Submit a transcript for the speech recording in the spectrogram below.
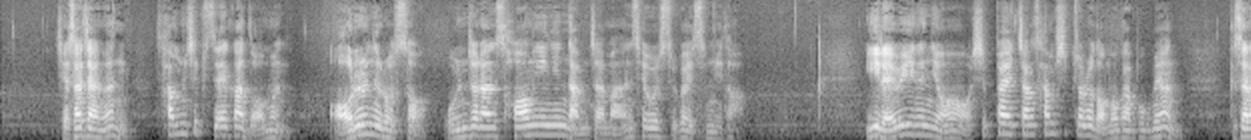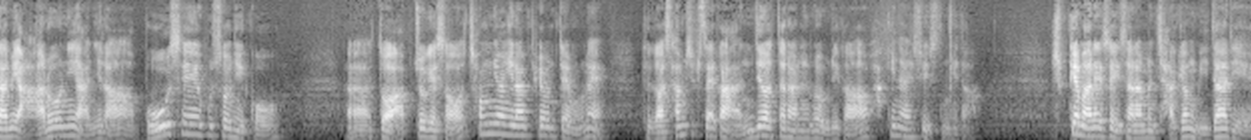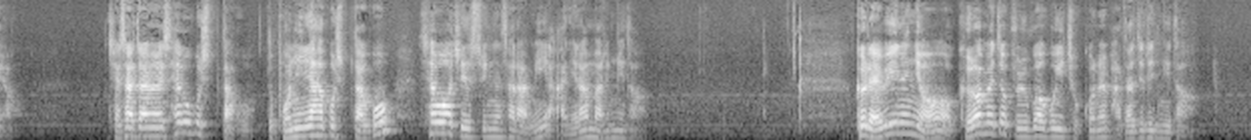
제사장은 30세가 넘은 어른으로서 온전한 성인인 남자만 세울 수가 있습니다. 이 레위인은요, 18장 30절로 넘어가 보면 그 사람이 아론이 아니라 모세의 후손이고, 아, 또 앞쪽에서 청년이란 표현 때문에 그가 30세가 안 되었다라는 걸 우리가 확인할 수 있습니다. 쉽게 말해서 이 사람은 자격 미달이에요. 제사장을 세우고 싶다고, 또 본인이 하고 싶다고 세워질 수 있는 사람이 아니란 말입니다. 그 레위인은요, 그럼에도 불구하고 이 조건을 받아들입니다.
